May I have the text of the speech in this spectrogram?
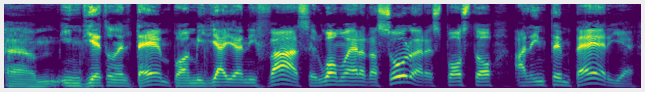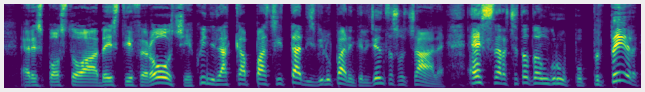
um, indietro nel tempo, a migliaia di anni fa, se l'uomo era da solo era esposto alle intemperie, era esposto a bestie feroci e quindi la capacità di sviluppare intelligenza sociale, essere accettato da un gruppo, poter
